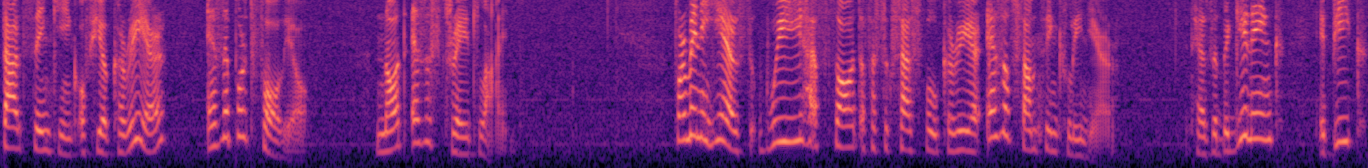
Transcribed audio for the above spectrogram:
start thinking of your career as a portfolio, not as a straight line. For many years, we have thought of a successful career as of something linear. It has a beginning, a peak,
